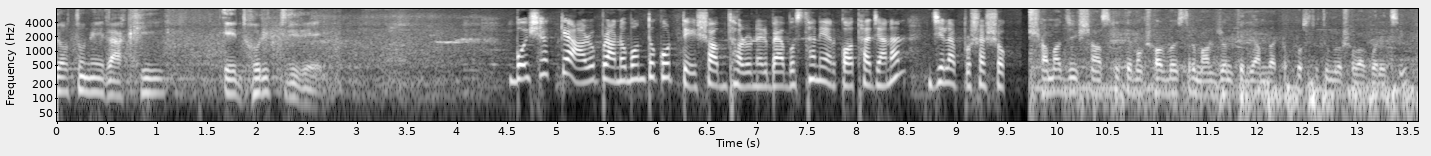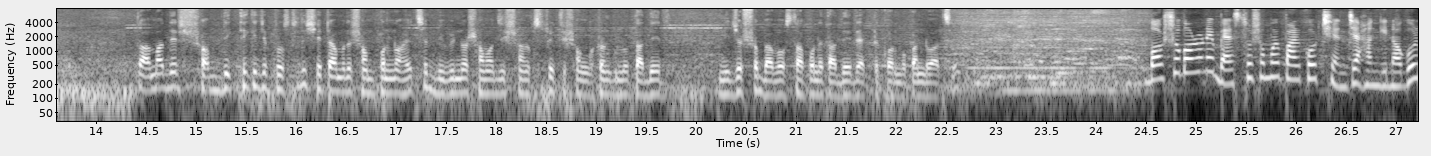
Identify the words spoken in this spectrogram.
যতনে রাখি এ ধরিত্রীরে। বৈশাখকে আরও প্রাণবন্ত করতে সব ধরনের ব্যবস্থা নেওয়ার কথা জানান জেলা প্রশাসক। সামাজিক সাংস্কৃতিক এবং সর্বস্তরের মানুষজনকে নিয়ে আমরা একটা প্রস্তুতিমূলক সভা করেছি। তো আমাদের সব দিক থেকে যে প্রস্তুতি সেটা আমাদের সম্পন্ন হয়েছে। বিভিন্ন সামাজিক সাংস্কৃতিক সংগঠনগুলো তাদের নিজস্ব ব্যবস্থাপনে তাদের একটা কর্মকাণ্ড আছে। বর্ষবরণে ব্যস্ত সময় পার করছেন জাহাঙ্গীরনগর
